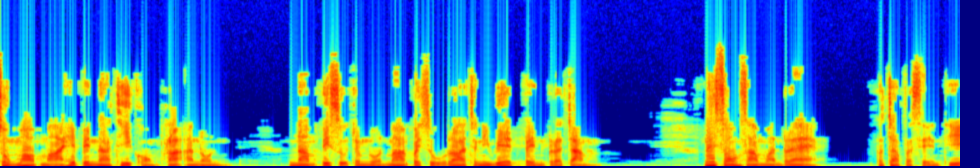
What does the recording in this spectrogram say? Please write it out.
ทรงมอบหมายให้เป็นหน้าที่ของพระอานนท์นำพิสุจำนวนมากไปสู่ราชนิเวศเป็นประจำ ในสองสามวันแรก พระเจ้าประเสนทิ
